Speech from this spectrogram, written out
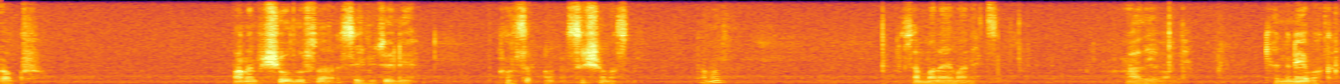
Yok. Bana bir şey olursa senin üzerine kan sı- sıçramasın. Tamam. Sen bana emanetsin. Hadi eyvallah. Kendine iyi bak.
